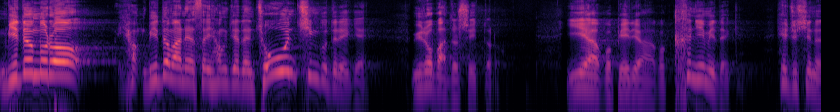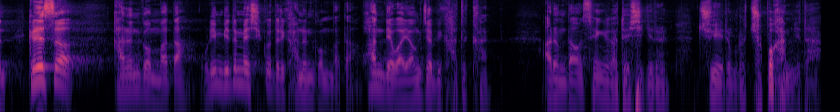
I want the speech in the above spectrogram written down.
믿음으로 형- 믿음 안에서 형제된 좋은 친구들에게 위로받을 수 있도록 이해하고 배려하고 큰 힘이 되게 해주시는 그래서 가는 곳마다 우리 믿음의 식구들이 가는 곳마다 환대와 영접이 가득한 아름다운 생애가 되시기를 주의 이름으로 축복합니다.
